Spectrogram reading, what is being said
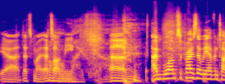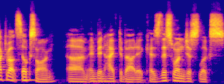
Yeah, that's my that's oh on me. Oh my god! Um, I'm well. I'm surprised that we haven't talked about Silksong um, and been hyped about it because this one just looks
